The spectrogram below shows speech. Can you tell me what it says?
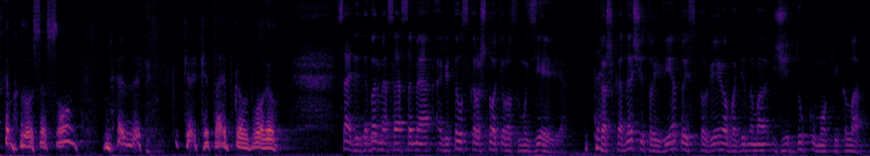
mano sesuo kitaip galvojo. Sadė, dabar mes esame Alitaus kraštotyros muziejuje. Taip. Kažkada šitoj vietoj stovėjo vadinama žydukų mokykla.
